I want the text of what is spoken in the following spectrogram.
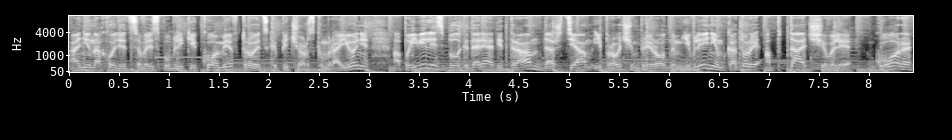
они находятся в республике Коми в Троицко-Печорском районе, а появились благодаря ветрам, дождям и прочим природным явлениям, которые обтачивали горы,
